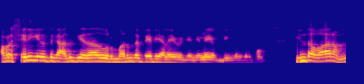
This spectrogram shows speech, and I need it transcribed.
அப்புறம் செரிக்கிறதுக்கு அதுக்கு ஏதாவது ஒரு மருந்தை தேடி அலைய வேண்டிய நிலை அப்படிங்கிறது இருக்கும். இந்த வாரம்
